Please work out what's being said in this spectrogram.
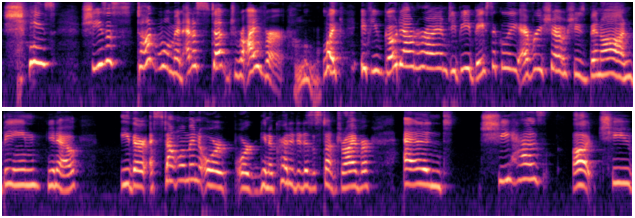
She's she's a stunt woman and a stunt driver. Ooh. Like if you go down her IMDb, basically every show she's been on being, you know, either a stunt woman or or you know credited as a stunt driver and she has uh she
